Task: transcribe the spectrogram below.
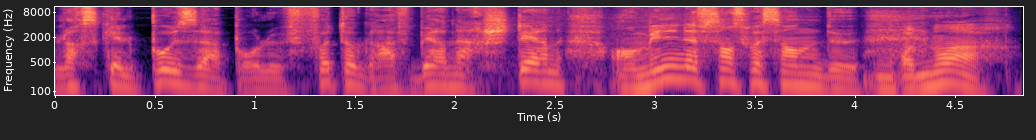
lorsqu'elle posa pour le photographe Bernard Stern en 1962. Une robe noire.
